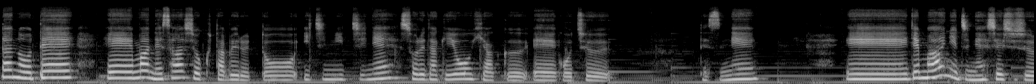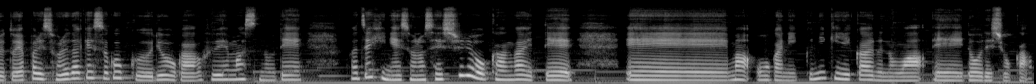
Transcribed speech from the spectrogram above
なので、えー、まあね3食食べると1日ねそれだけ450ですね。えー、で毎日ね摂取するとやっぱりそれだけすごく量が増えますので、まあ、ぜひねその摂取量を考えて、えー、まあ、オーガニックに切り替えるのは、えー、どうでしょうか。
